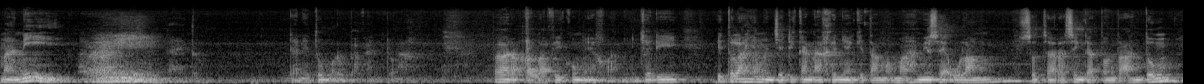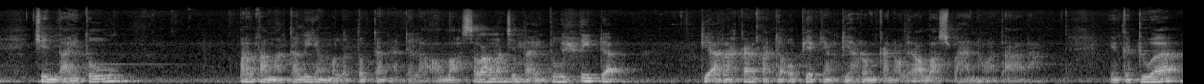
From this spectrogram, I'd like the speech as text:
Mani. Nah itu. Dan itu merupakan barakallahu fikum ya ikhwani jadi itulah yang menjadikan akhirnya kita memahami saya ulang secara singkat untuk antum cinta itu pertama kali yang meletupkan adalah Allah selama cinta itu tidak diarahkan pada objek yang diharumkan oleh Allah Subhanahu wa taala. Yang kedua,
